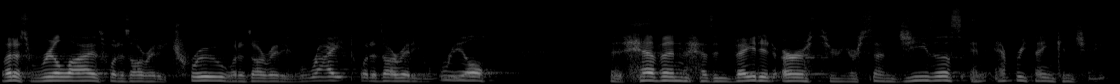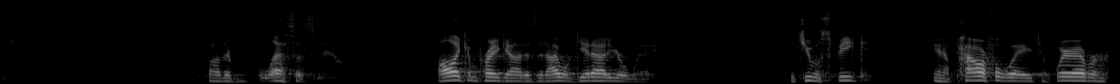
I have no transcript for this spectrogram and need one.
Let us realize what is already true, what is already right, what is already real. That heaven has invaded earth through your son Jesus, and everything can change. Father, bless us now. All I can pray, God, is that I will get out of your way, that you will speak in a powerful way to wherever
